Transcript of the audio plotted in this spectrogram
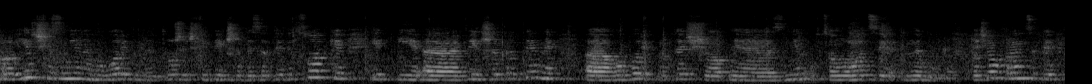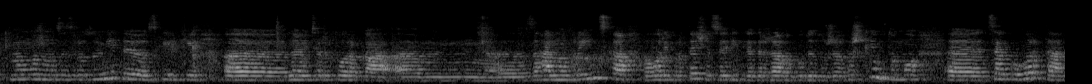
Про гірші зміни говорять трошечки більше 10%, і, більше третини говорять про те, що змін в цьому році не буде. Хоча, в принципі, ми можемо це зрозуміти, оскільки навіть риторика ем, загальноукраїнська говорить про те, що цей рік для держави буде дуже важким, тому е, ця когорта,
